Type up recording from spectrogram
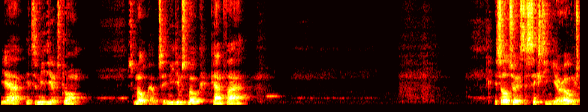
yeah, it's a medium strong smoke, I would say. Medium smoke, campfire. It's also, it's a 16 year old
